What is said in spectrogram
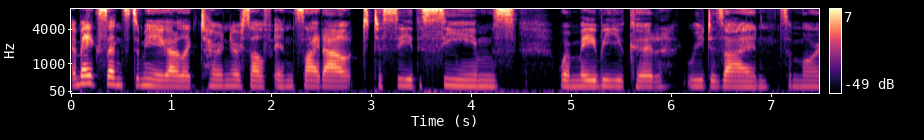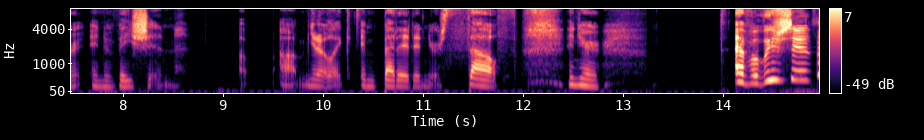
it makes sense to me. You gotta like turn yourself inside out to see the seams where maybe you could redesign some more innovation. Um, you know, like embedded in yourself, in your evolution.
